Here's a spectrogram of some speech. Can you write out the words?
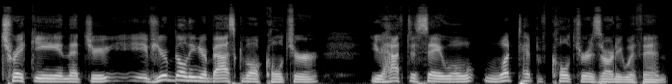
tricky in that you if you're building your basketball culture, you have to say, well, what type of culture is already within?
